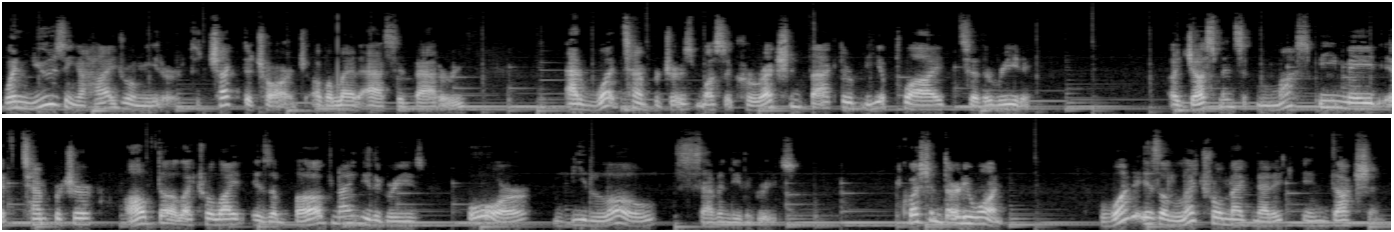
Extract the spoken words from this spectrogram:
When using a hydrometer to check the charge of a lead acid battery, at what temperatures must a correction factor be applied to the reading? Adjustments must be made if temperature of the electrolyte is above 90 degrees or below 70 degrees. Question 31. What is electromagnetic induction?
